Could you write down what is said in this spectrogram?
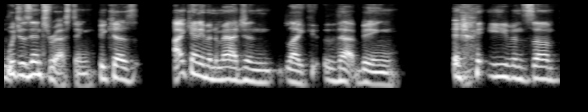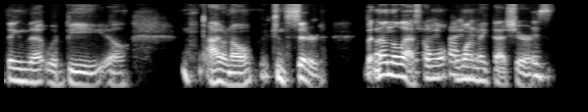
which is interesting because I can't even imagine like that being even something that would be, you know, I don't know, considered. But, nonetheless, I, I want to make that sure. Is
